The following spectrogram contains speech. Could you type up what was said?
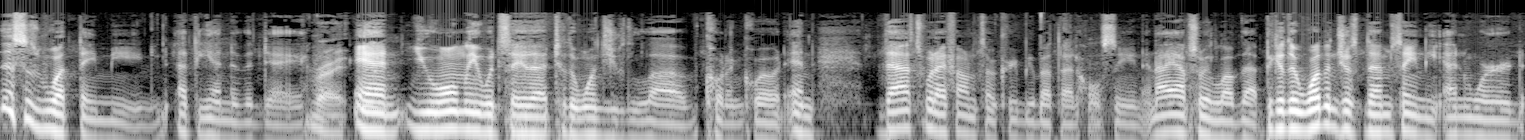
this is what they mean at the end of the day. Right. And you only would say that to the ones you love, quote unquote. And That's what I found so creepy about that whole scene, and I absolutely love that because it wasn't just them saying the N word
